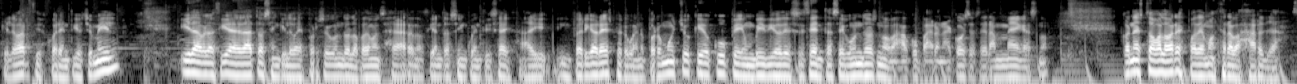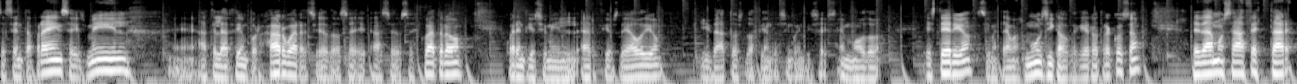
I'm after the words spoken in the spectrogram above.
kilohercios 48000 y la velocidad de datos en kilobytes por segundo lo podemos dejar en 256. Hay inferiores, pero bueno, por mucho que ocupe un vídeo de 60 segundos no va a ocupar una cosa, serán megas, ¿no? Con estos valores podemos trabajar ya. 60 frames, 6000, eh, aceleración por hardware, H264, 48000 Hz de audio y datos 256 en modo estéreo. Si metemos música o cualquier otra cosa, le damos a aceptar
